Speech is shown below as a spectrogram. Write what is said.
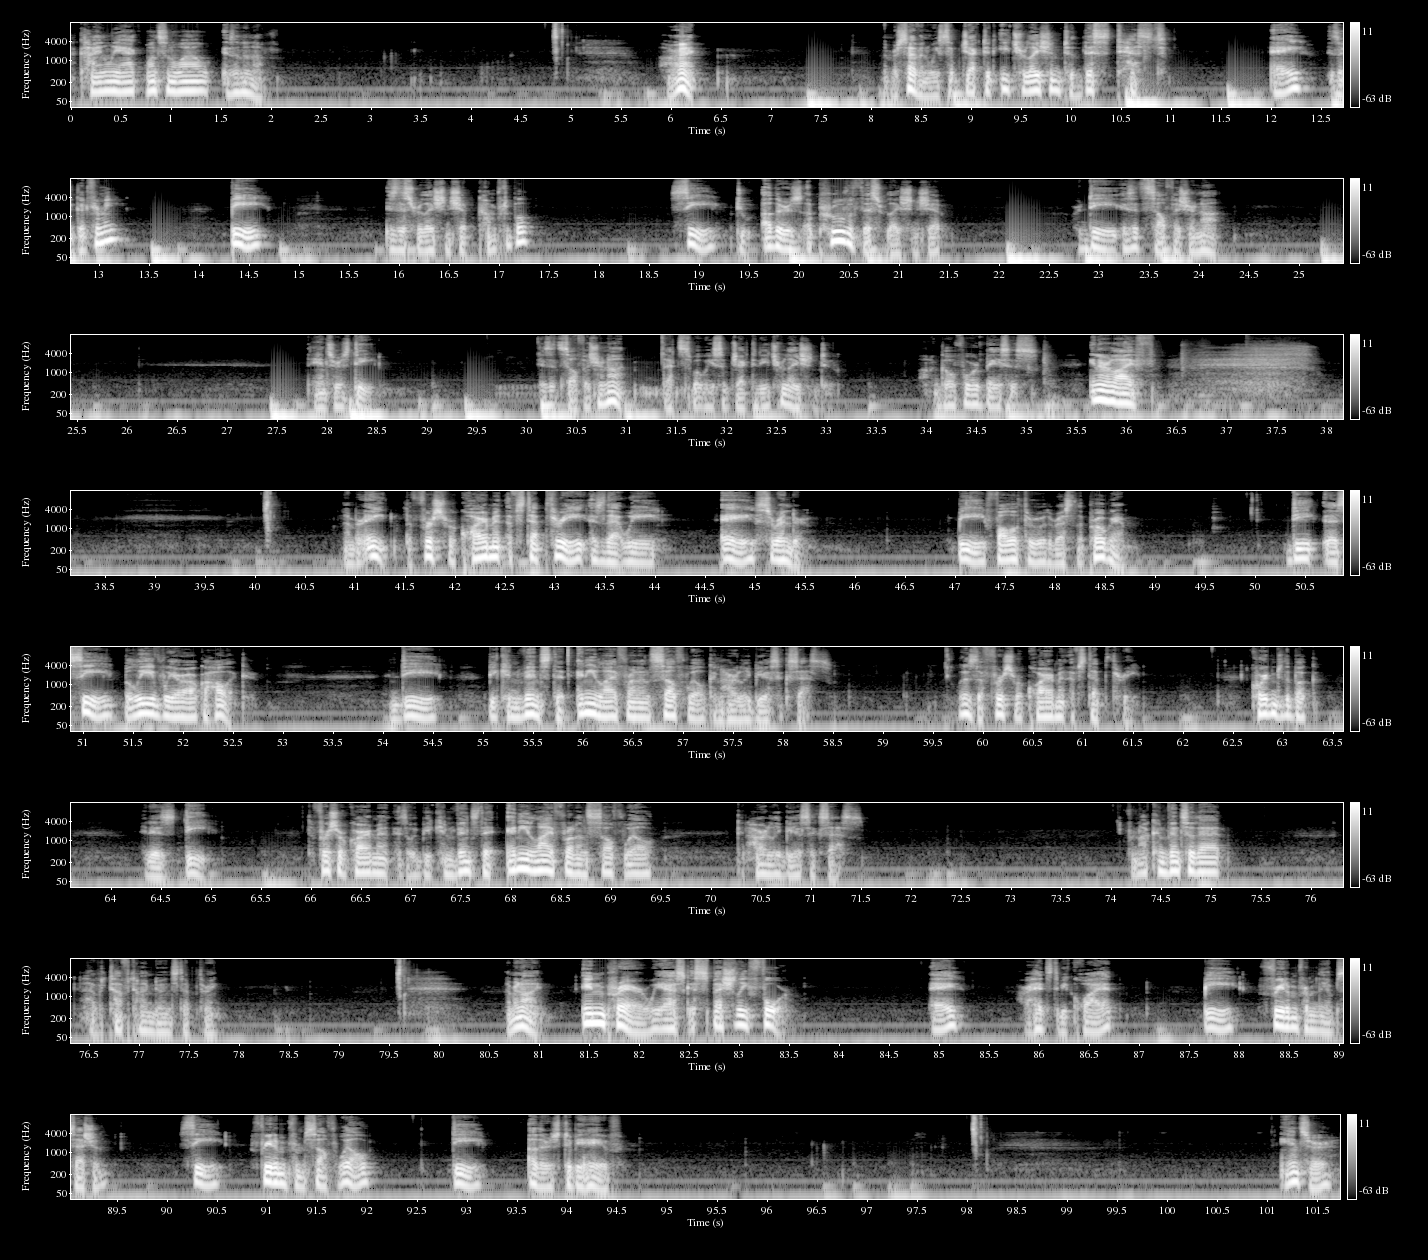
A kindly act once in a while isn't enough. All right. Number seven, we subjected each relation to this test. A, is it good for me? B, is this relationship comfortable? C, do others approve of this relationship? Or D, is it selfish or not? The answer is D. Is it selfish or not? That's what we subjected each relation to on a go forward basis in our life. Number eight, the first requirement of step three is that we A, surrender, B, follow through with the rest of the program, D, uh, C, believe we are alcoholic, D, be convinced that any life run on self will can hardly be a success. What is the first requirement of step three? According to the book, it is D. The first requirement is that we be convinced that any life run on self will can hardly be a success. If we're not convinced of that, have a tough time doing step three. Number nine, in prayer, we ask especially for A, our heads to be quiet, B, freedom from the obsession, C, freedom from self will, D, others to behave. Answer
